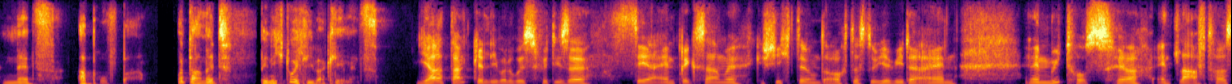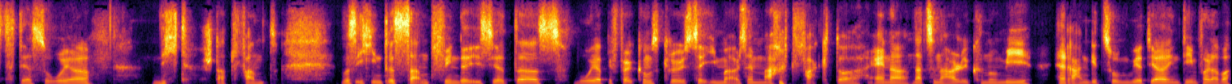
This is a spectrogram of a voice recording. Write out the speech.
Netz abrufbar. Und damit bin ich durch, lieber Clemens. Ja, danke, lieber Luis, für diese sehr einprägsame Geschichte und auch, dass du hier wieder ein, einen Mythos ja, entlarvt hast, der so ja nicht stattfand. Was ich interessant finde, ist ja, dass wo ja Bevölkerungsgröße immer als ein Machtfaktor einer Nationalökonomie herangezogen wird, ja in dem Fall aber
